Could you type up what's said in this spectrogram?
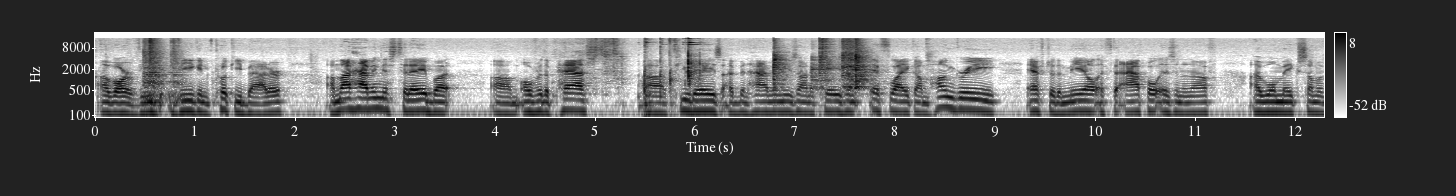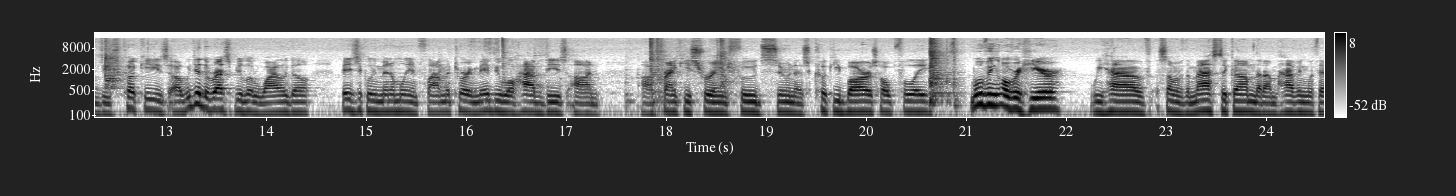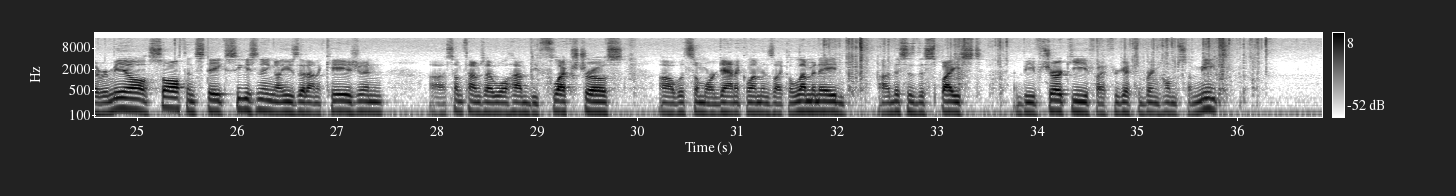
of our vegan cookie batter. I'm not having this today, but um, over the past uh, few days I've been having these on occasion. If like I'm hungry after the meal, if the apple isn't enough, I will make some of these cookies. Uh, we did the recipe a little while ago, basically minimally inflammatory. Maybe we'll have these on uh, Frankie's Free Range Foods soon as cookie bars, hopefully. Moving over here, we have some of the mastic gum that I'm having with every meal, salt and steak seasoning. I'll use that on occasion. Uh, sometimes I will have the Flextrose uh, with some organic lemons like a lemonade. Uh, this is the spiced beef jerky if I forget to bring home some meat.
